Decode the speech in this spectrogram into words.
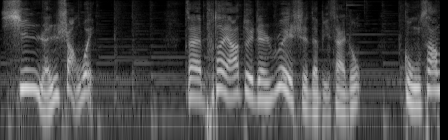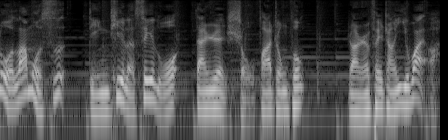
新人上位。在葡萄牙对阵瑞士的比赛中，贡萨洛·拉莫斯顶替了 C 罗担任首发中锋，让人非常意外啊！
